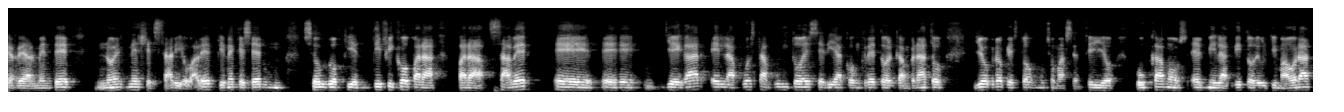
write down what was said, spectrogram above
que realmente no es necesario, ¿vale? Tiene que ser un pseudocientífico para, para saber eh, eh, llegar en la puesta a punto ese día concreto del campeonato. Yo creo que esto es mucho más sencillo. Buscamos el milagrito de última hora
